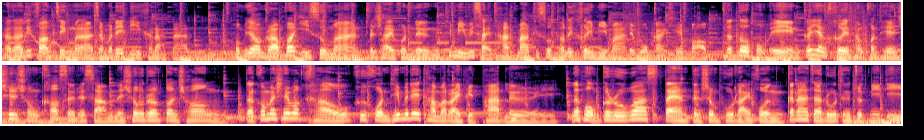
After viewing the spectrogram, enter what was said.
ทั้งๆที่ความจริงมันอาจจะไม่ได้ดีขนาดนั้น ผมยอมรับว่าอีซูมานเป็นชายคนหนึ่งที่มีวิสัยทัศน์มากที่สุดเท่าที่เคยมีมาในวงการเคป๊อปและตัวผมเองก็ยังเคยทำคอนเทนต์ชื่นชมเขาเสียด้วยซ้ำในช่วงเริ่มต้นช่อง แต่ก็ไม่ใช่ว่าเขาคือคนที่ไม่ได้ทำอะไรผิดพลาดเลย และผมก็รู้ว่าสแตนตึกชมพูหลายคนก็น่าจะรู้ถึงจุดนี้ดี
